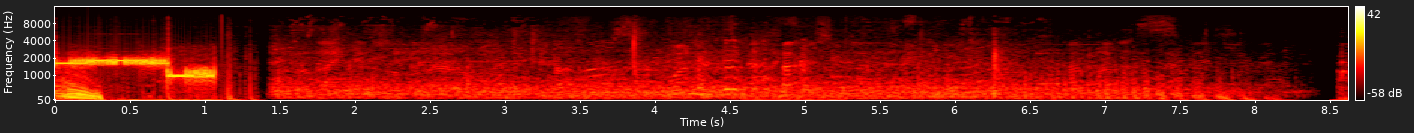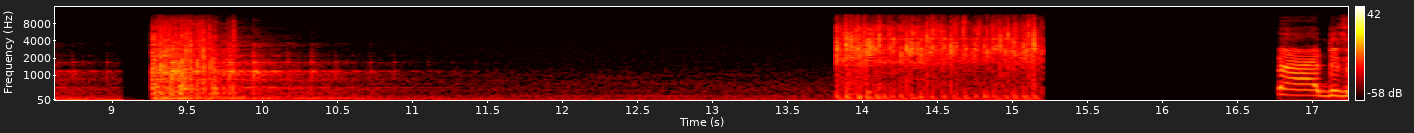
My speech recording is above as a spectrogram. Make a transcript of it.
Bad Estados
